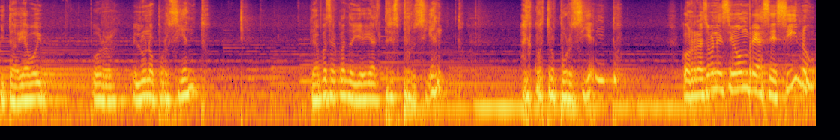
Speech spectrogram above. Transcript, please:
y todavía voy por el 1%. ¿Qué va a pasar cuando llegue al 3%? Al 4%. Con razón ese hombre asesino.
